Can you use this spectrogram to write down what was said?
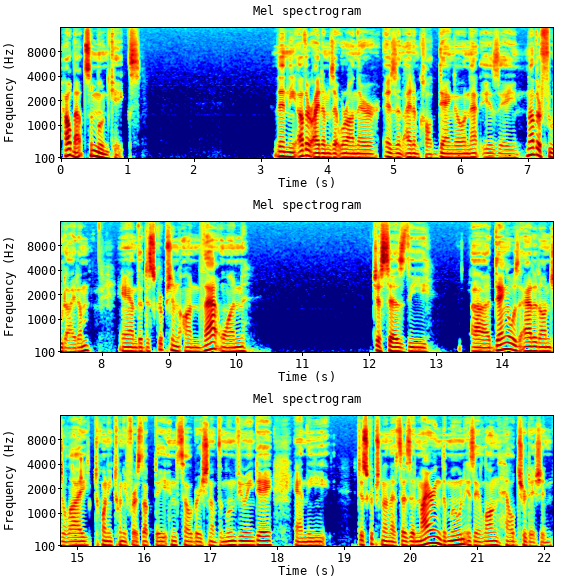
How about some moon cakes? Then the other items that were on there is an item called dango, and that is a, another food item. And the description on that one just says the uh, Dango was added on July 2021st update in celebration of the moon viewing day, and the description on that says admiring the moon is a long held tradition,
